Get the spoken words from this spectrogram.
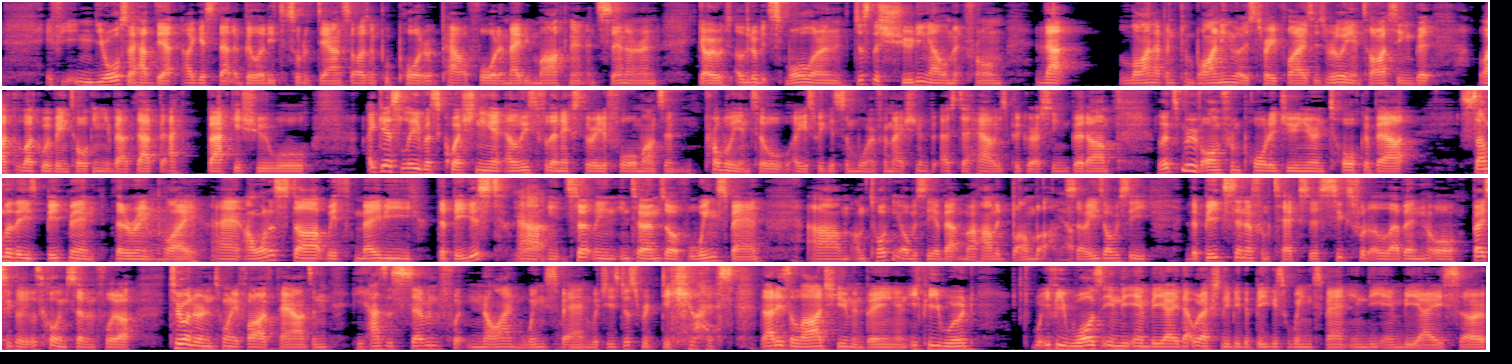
if you, you, also have that, I guess, that ability to sort of downsize and put Porter at power forward and maybe Markkanen at center and go a little bit smaller, and just the shooting element from that lineup and combining those three players is really enticing. But like like we've been talking about, that back back issue will I guess leave us questioning it at least for the next three to four months, and probably until I guess we get some more information as to how he's progressing. But um, let's move on from Porter Jr. and talk about some of these big men that are in play. Mm-hmm. And I want to start with maybe the biggest, yeah. uh, in, certainly in, in, terms of wingspan. Um, I'm talking obviously about Mohamed Bamba. Yep. So he's obviously the big center from Texas, six foot eleven, or basically let's call him seven footer. 225 pounds and he has a seven foot nine wingspan, mm. which is just ridiculous. That is a large human being. And if he would, if he was in the NBA, that would actually be the biggest wingspan in the NBA. So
